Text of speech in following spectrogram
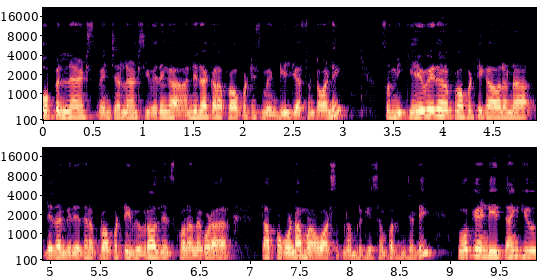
open lands venture lands ఈ విధంగా అన్ని రకాల ప్రాపర్టీస్ మేము డీల్ చేస్తుంటామండి. సో మీకు ఏ విధమైన ప్రాపర్టీ కావాలన్నా లేదా మీరు ఏదైనా ప్రాపర్టీ వివరాలు తెలుసుకోవాలన్నా కూడా తప్పకుండా మా వాట్సాప్ నెంబర్కి సంప్రదించండి. ఓకే అండి థ్యాంక్ యూ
